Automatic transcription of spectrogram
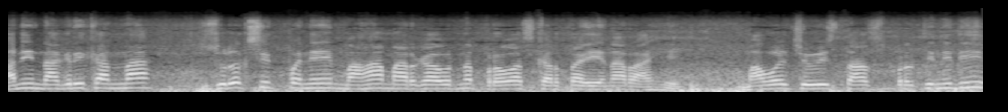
आणि नागरिकांना सुरक्षितपणे महामार्गावरनं प्रवास करता येणार आहे. मावळ चोवीस तास प्रतिनिधी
